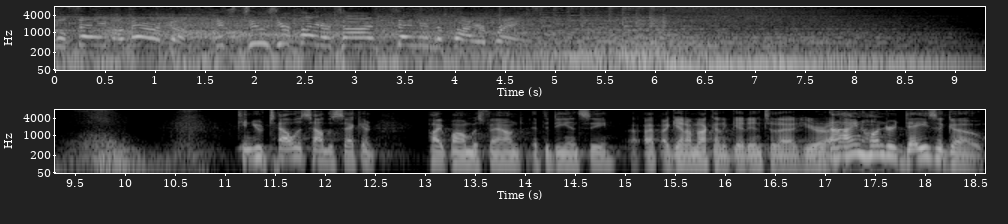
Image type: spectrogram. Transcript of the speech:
will save America. It's choose your fighter time. Send in the firebrands. Can you tell us how the second pipe bomb was found at the DNC? I, again, I'm not going to get into that here. 900 days ago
